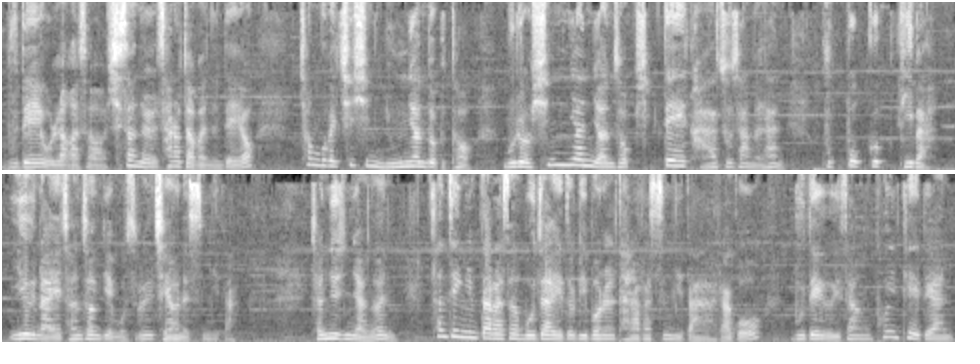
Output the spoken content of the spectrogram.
무대에 올라가서 시선을 사로잡았는데요. 1976년도부터 무려 10년 연속 10대 가수상을 한 국보급 디바 이은하의 전성기의 모습을 재현했습니다. 전유진 양은 선생님 따라서 모자에도 리본을 달아봤습니다. 라고 무대 의상 포인트에 대한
